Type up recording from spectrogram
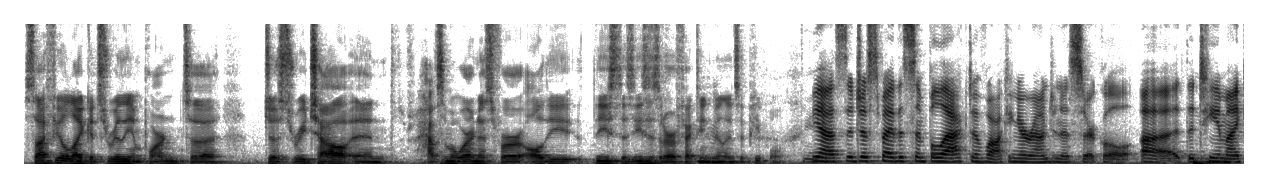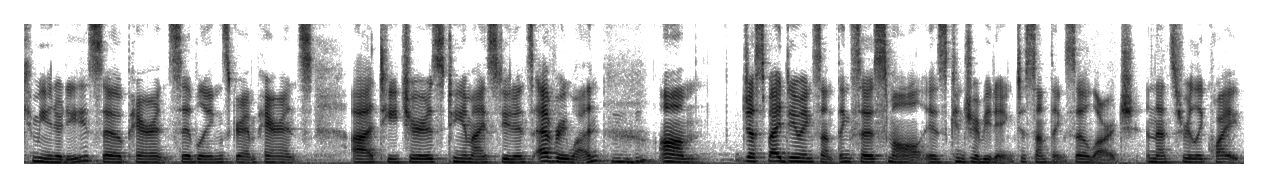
So I feel like it's really important to just reach out and have some awareness for all the these diseases that are affecting mm-hmm. millions of people. Yeah, so just by the simple act of walking around in a circle, uh, the TMI community, so parents, siblings, grandparents, uh, teachers, TMI students, everyone, mm-hmm. um, just by doing something so small is contributing to something so large, and that's really quite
